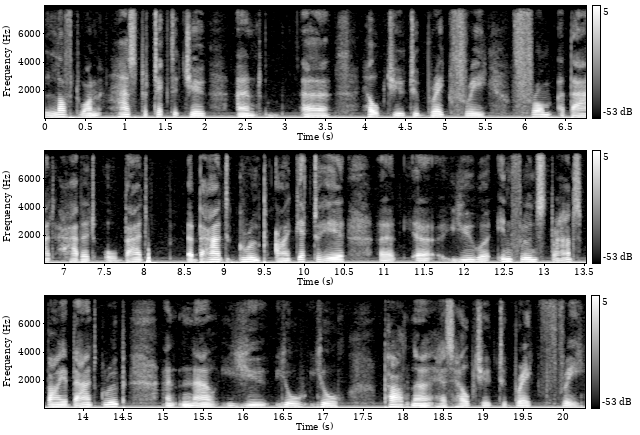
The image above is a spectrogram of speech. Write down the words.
loved one has protected you and uh, helped you to break free from a bad habit or bad a bad group I get to hear uh, uh, you were influenced perhaps by a bad group and now you your your partner has helped you to break free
